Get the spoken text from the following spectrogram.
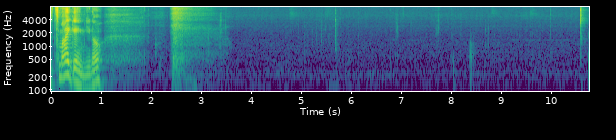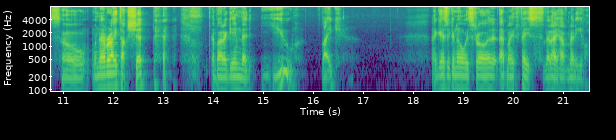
It's my game, you know? So whenever I talk shit about a game that you like, I guess you can always throw it at my face that I have MediEvil.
